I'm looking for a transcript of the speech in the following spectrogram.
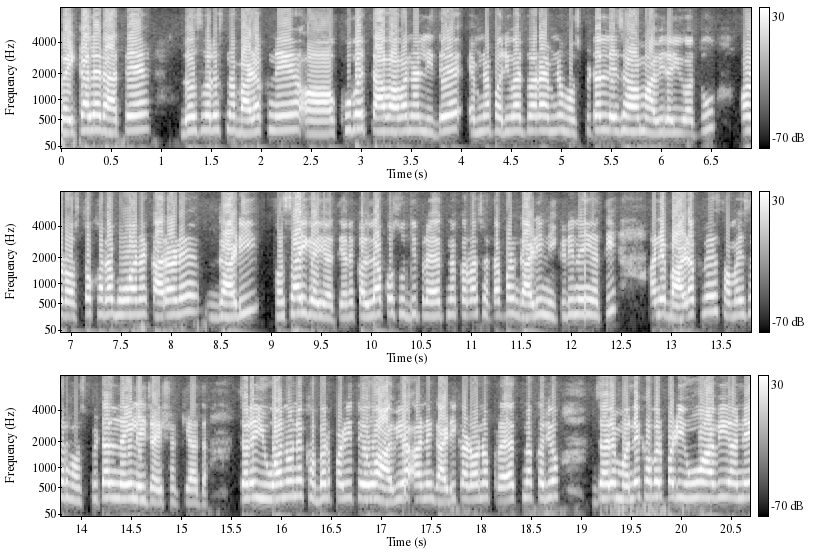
ગઈકાલે રાતે દસ વર્ષના બાળકને ખૂબ જ તાવ આવવાના લીધે એમના પરિવાર દ્વારા એમને હોસ્પિટલ લઈ જવામાં આવી રહ્યું હતું. પણ રસ્તો ખરાબ હોવાના કારણે ગાડી ફસાઈ ગઈ હતી અને કલાકો સુધી પ્રયત્ન કરવા છતાં પણ ગાડી નીકળી નહીં હતી અને બાળકને સમયસર હોસ્પિટલ નહીં લઈ જઈ શક્યા હતા. જ્યારે યુવાનોને ખબર પડી તેઓ આવ્યા અને ગાડી કાઢવાનો પ્રયત્ન કર્યો. જ્યારે મને ખબર પડી હું આવી અને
